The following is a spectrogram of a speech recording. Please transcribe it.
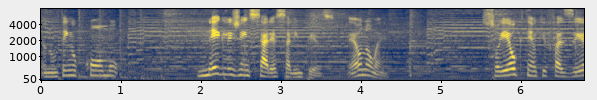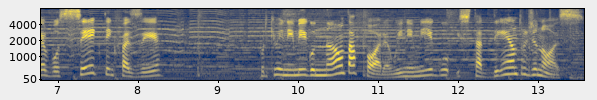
Eu não tenho como negligenciar essa limpeza. É ou não é? Sou eu que tenho que fazer, você que tem que fazer. Porque o inimigo não está fora, o inimigo está dentro de nós.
